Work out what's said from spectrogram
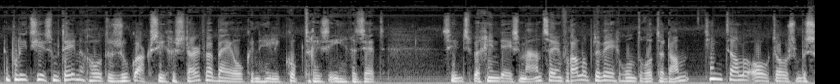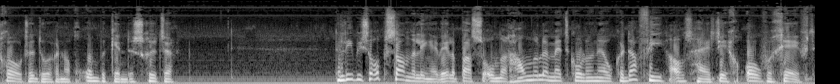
De politie is meteen een grote zoekactie gestart waarbij ook een helikopter is ingezet. Sinds begin deze maand zijn vooral op de wegen rond Rotterdam tientallen auto's beschoten door een nog onbekende schutter. De Libische opstandelingen willen pas onderhandelen met kolonel Gaddafi als hij zich overgeeft.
